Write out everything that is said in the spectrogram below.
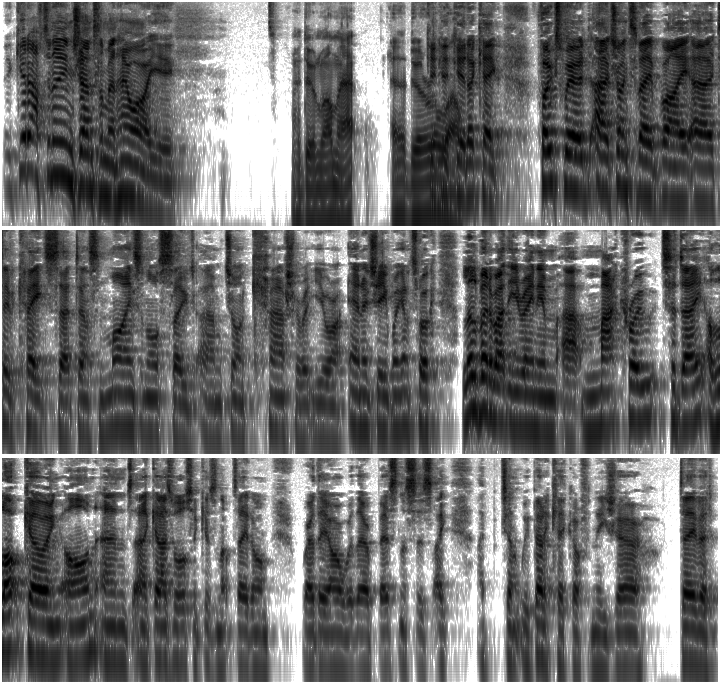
Good afternoon, gentlemen. How are you? I'm doing well, Matt. Uh, doing good, good, well. good. Okay, folks, we're uh, joined today by uh, David Cates at Denison Mines and also um, John Cash at Ur-Energy. We're going to talk a little bit about the uranium uh, macro today. A lot going on, and uh, guys will also give us an update on where they are with their businesses. I, I, we better kick off in Niger, David.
